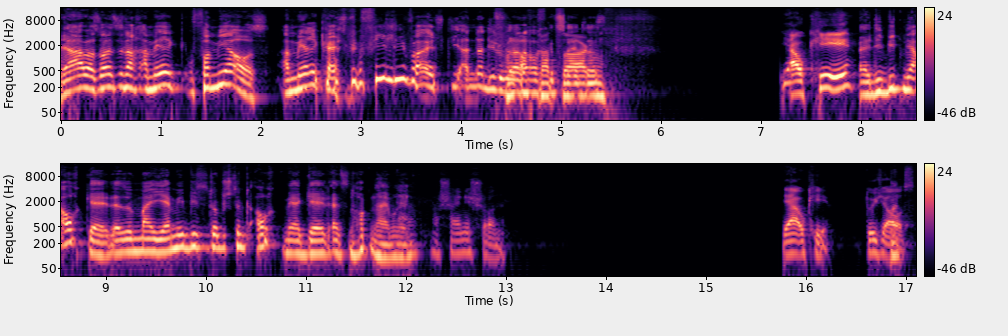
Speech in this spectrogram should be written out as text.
Ja, aber sollen sie nach Amerika, von mir aus. Amerika ist mir viel lieber als die anderen, die du gerade sagen. hast. Ja, okay. Weil die bieten ja auch Geld. Also Miami bietet doch bestimmt auch mehr Geld als ein Hockenheimring. Ja, wahrscheinlich schon. Ja, okay. Durchaus.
